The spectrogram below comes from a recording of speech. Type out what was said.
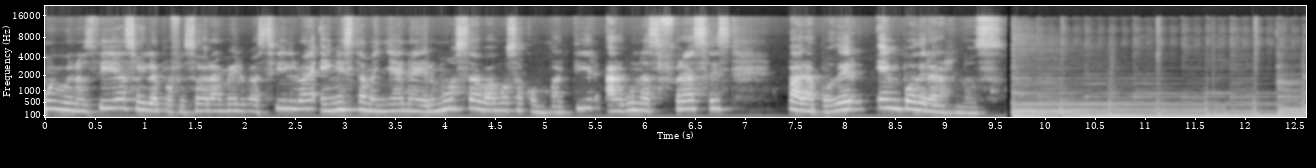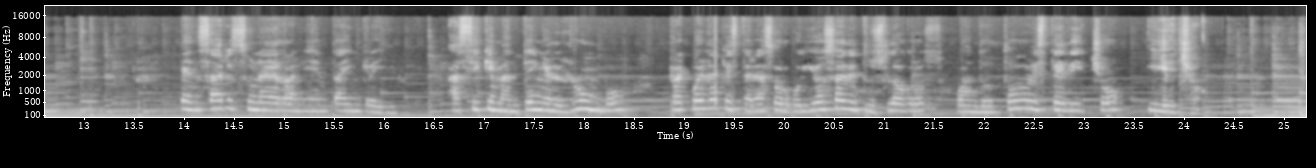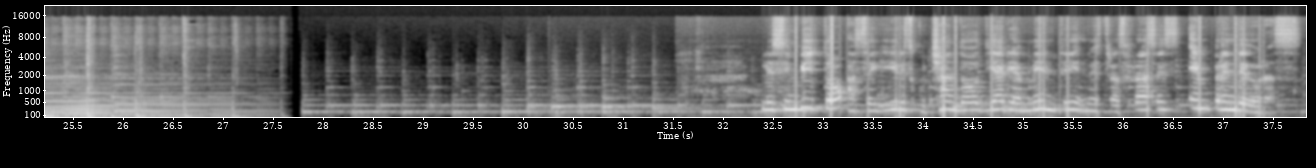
Muy buenos días, soy la profesora Melba Silva. En esta mañana hermosa vamos a compartir algunas frases para poder empoderarnos. Pensar es una herramienta increíble, así que mantén el rumbo. Recuerda que estarás orgullosa de tus logros cuando todo esté dicho y hecho. Les invito a seguir escuchando diariamente nuestras frases emprendedoras.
